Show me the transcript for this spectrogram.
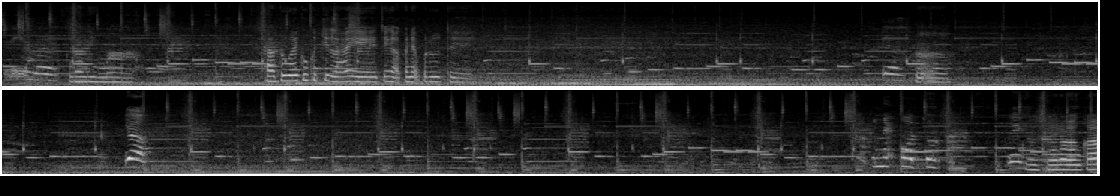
Lima. angka 5 satu iku kecil aja cek gak kena perut deh Ya. Heeh. Ya. Kena kotor. Ya sekarang angka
